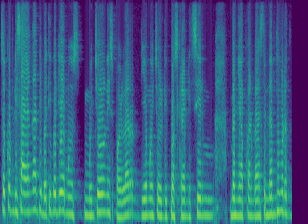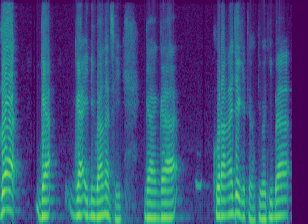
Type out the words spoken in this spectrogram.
cukup disayangkan tiba-tiba dia muncul nih spoiler dia muncul di post credit scene menyiapkan balas dendam tuh menurut gue gak gak ini banget sih gak gak kurang aja gitu tiba-tiba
